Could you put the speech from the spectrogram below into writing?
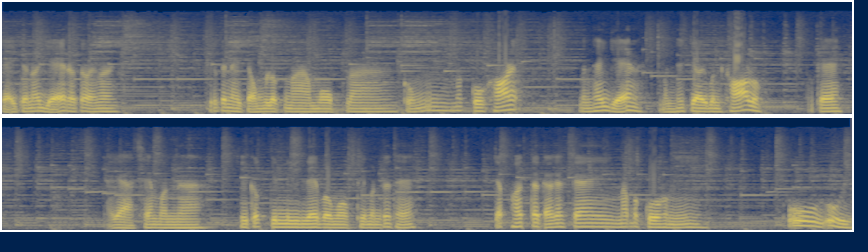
chạy cho nó dễ rồi các bạn ơi. Chứ cái này trọng lực mà một là cũng mất cua khó đấy. Mình thấy dễ này mình thấy chơi bên khó luôn. Ok. Dạ xem mình à, khi có Jimmy level 1 thì mình có thể chấp hết tất cả các cái map bắt cua không nhỉ? Ui ui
